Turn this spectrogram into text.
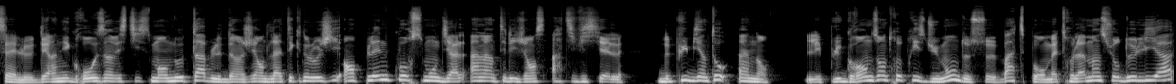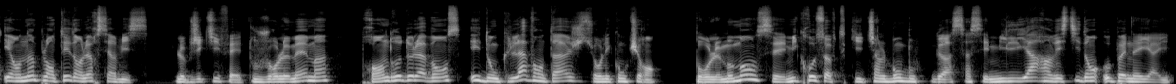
C'est le dernier gros investissement notable d'un géant de la technologie en pleine course mondiale à l'intelligence artificielle. Depuis bientôt un an, les plus grandes entreprises du monde se battent pour mettre la main sur de l'IA et en implanter dans leurs services. L'objectif est toujours le même, hein, prendre de l'avance et donc l'avantage sur les concurrents. Pour le moment, c'est Microsoft qui tient le bon bout grâce à ses milliards investis dans OpenAI.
